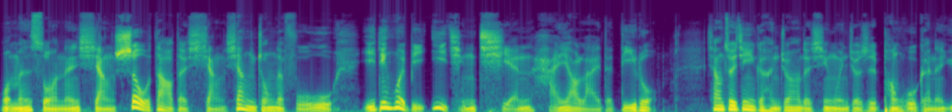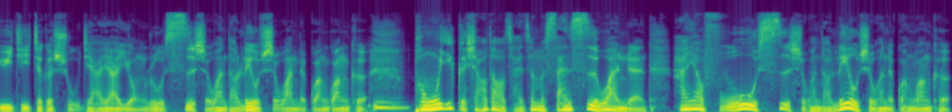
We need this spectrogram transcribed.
我们所能享受到的、想象中的服务，一定会比疫情前还要来的低落。像最近一个很重要的新闻，就是澎湖可能预计这个暑假要涌入四十万到六十万的观光客。澎湖一个小岛才这么三四万人，还要服务四十万到六十万的观光客。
